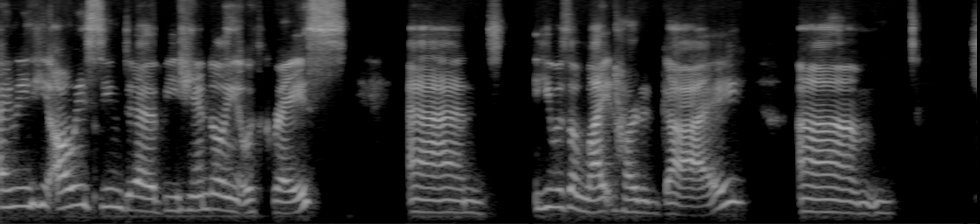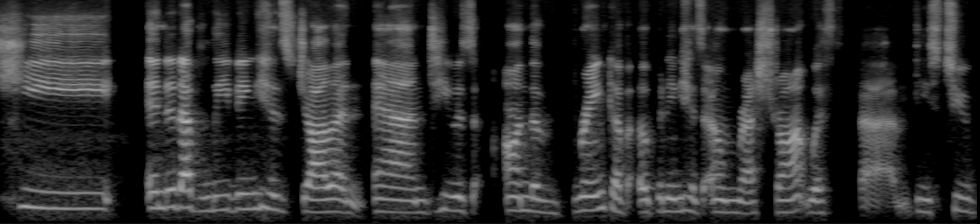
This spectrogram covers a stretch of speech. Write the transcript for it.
I mean, he always seemed to be handling it with grace and he was a lighthearted guy. Um, he ended up leaving his job and, and he was on the brink of opening his own restaurant with um, these two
